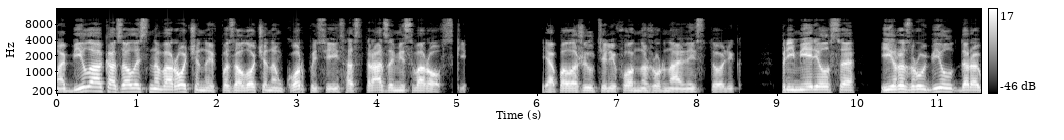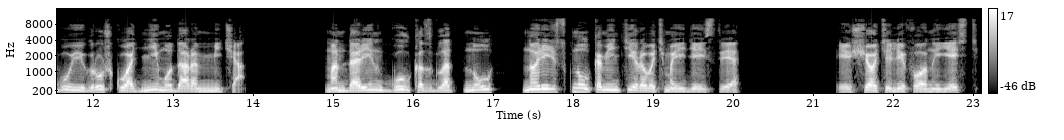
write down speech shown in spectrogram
Мобила оказалась навороченной в позолоченном корпусе и со стразами Сваровски. Я положил телефон на журнальный столик, примерился и разрубил дорогую игрушку одним ударом меча. Мандарин гулко сглотнул, но рискнул комментировать мои действия. «Еще телефоны есть?»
